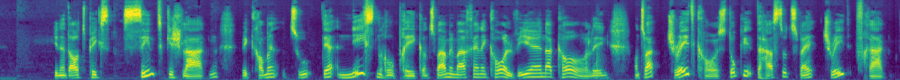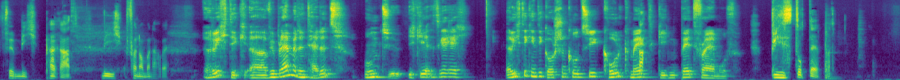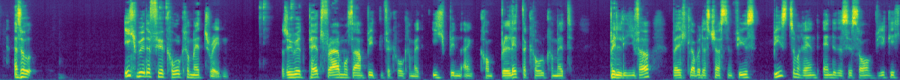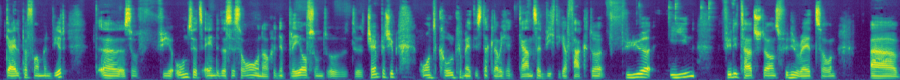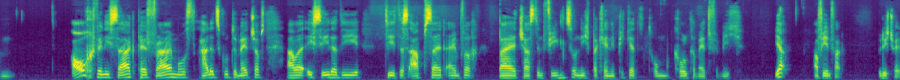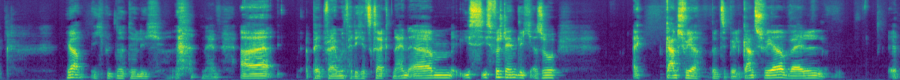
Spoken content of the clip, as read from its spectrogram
In-and-Out-Picks sind geschlagen. Wir kommen zu der nächsten Rubrik und zwar wir machen einen Call, Vienna Calling und zwar Trade Calls. Doki, da hast du zwei Trade-Fragen für mich parat, wie ich vernommen habe. Richtig, äh, wir bleiben bei den Titans und ich gehe jetzt gleich richtig in die Goschenkunzi. Cole Kmet ah. gegen Pat Fryermuth. Bist du deppert. Also, ich würde für Cole Kmet traden. Also ich würde Pat Fryermuth anbieten für Cole Komet. Ich bin ein kompletter Cole Komet Believer, weil ich glaube, dass Justin Fields bis zum Ende der Saison wirklich geil performen wird. Äh, also für uns jetzt Ende der Saison und auch in den Playoffs und der Championship. Und Cole Komet ist da, glaube ich, ein ganz ein wichtiger Faktor für ihn, für die Touchdowns, für die Red Zone. Ähm, auch wenn ich sage, Pat Fryermuth hat jetzt gute Matchups, aber ich sehe da die, die, das Upside einfach bei Justin Fields und nicht bei Kenny Pickett. Drum Cole Komet für mich. Ja, auf jeden Fall. Würde ich traden. Ja, ich würde natürlich, nein, äh, Pat Frymouth hätte ich jetzt gesagt, nein, ähm, ist, ist verständlich. Also äh, ganz schwer, prinzipiell, ganz schwer, weil äh,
